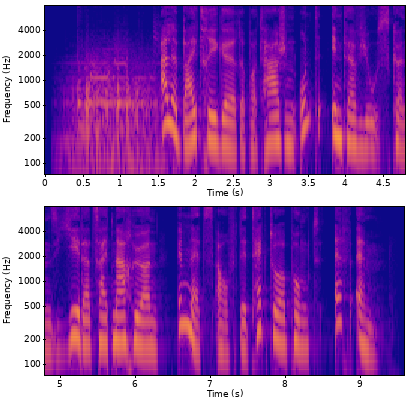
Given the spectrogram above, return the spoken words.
Alle Beiträge, Reportagen und Interviews können Sie jederzeit nachhören im Netz auf detektor.fm.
